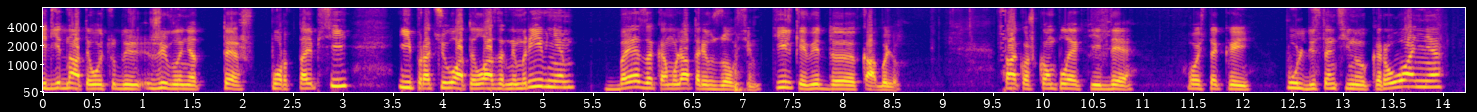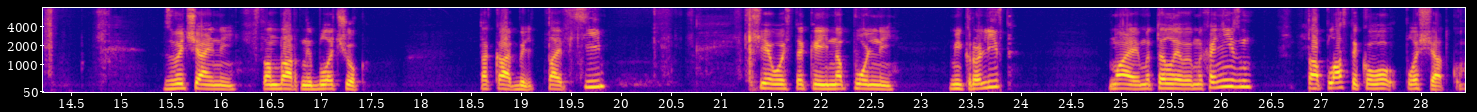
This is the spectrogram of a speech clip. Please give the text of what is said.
під'єднати ось сюди живлення теж порт Type-C і працювати лазерним рівнем без акумуляторів зовсім, тільки від е, кабелю. Також в комплекті йде ось такий пульт дистанційного керування, звичайний стандартний блочок та кабель Type-C. Ще ось такий напольний мікроліфт. Має металевий механізм та пластикову площадку.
